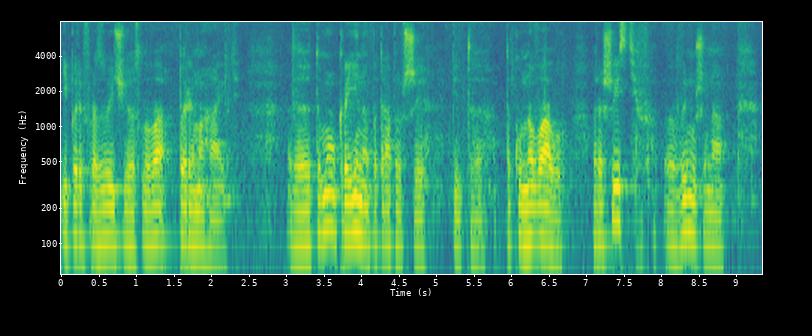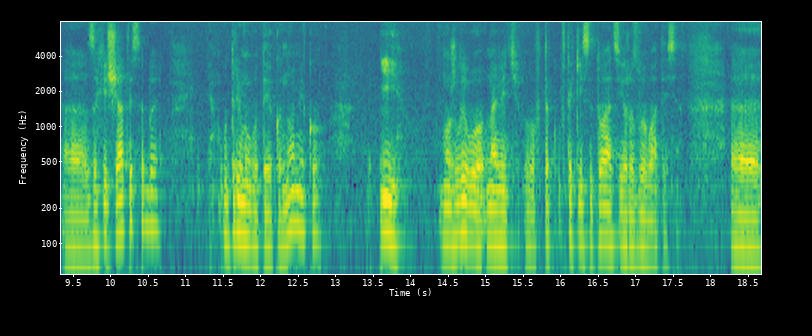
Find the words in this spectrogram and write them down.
і, перефразуючи його слова, перемагають. Е, Тому Україна, потрапивши під таку навалу рашистів, вимушена захищати себе, утримувати економіку і, можливо, навіть в, так, в такій ситуації розвиватися. Е,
